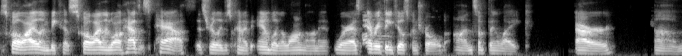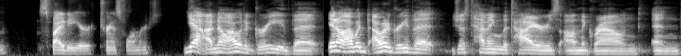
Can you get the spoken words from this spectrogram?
Skull Island because Skull Island, while it has its path, it's really just kind of ambling along on it, whereas everything feels controlled on something like our um Spidey or Transformers. Yeah, I know. I would agree that you know, I would I would agree that just having the tires on the ground and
